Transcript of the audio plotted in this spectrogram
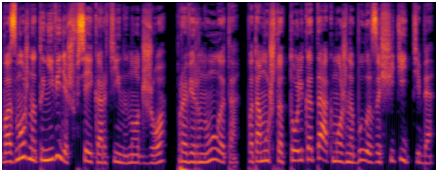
Возможно, ты не видишь всей картины, но Джо провернул это, потому что только так можно было защитить тебя.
